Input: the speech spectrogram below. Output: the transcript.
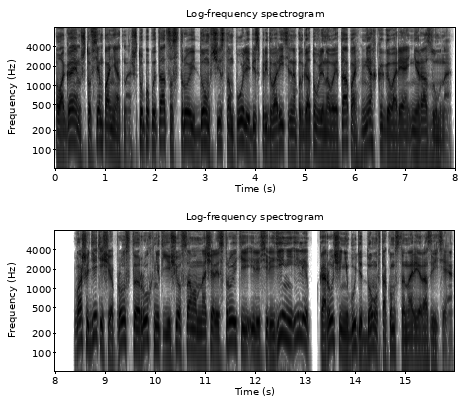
Полагаем, что всем понятно, что попытаться строить дом в чистом поле без предварительно подготовленного этапа, мягко говоря, неразумно. Ваше детище просто рухнет еще в самом начале стройки или в середине, или, короче, не будет дома в таком сценарии развития.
